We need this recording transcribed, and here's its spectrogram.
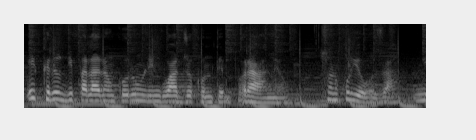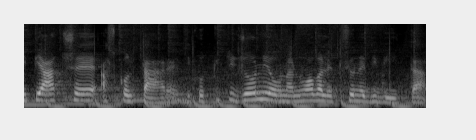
e credo di parlare ancora un linguaggio contemporaneo. Sono curiosa, mi piace ascoltare, dico tutti i giorni ho una nuova lezione di vita,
